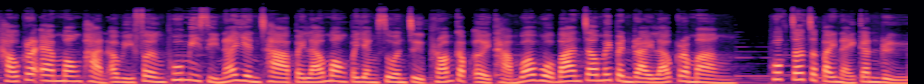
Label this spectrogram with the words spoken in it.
เขากระแอมมองผ่านอวีเฟิงผู้มีสีหน้าเย็นชาไปแล้วมองไปยังส่วนจือพร้อมกับเอ่ยถามว่าวัวบ้านเจ้าไม่เป็นไรแล้วกระมัง พวกเจ้าจะไปไหนกันหรือ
